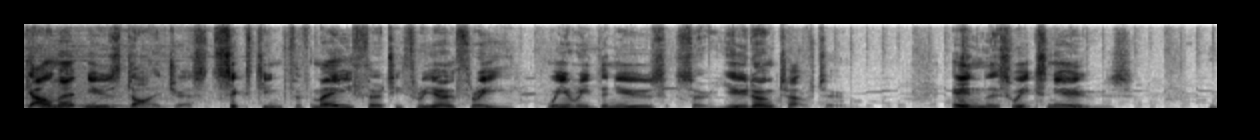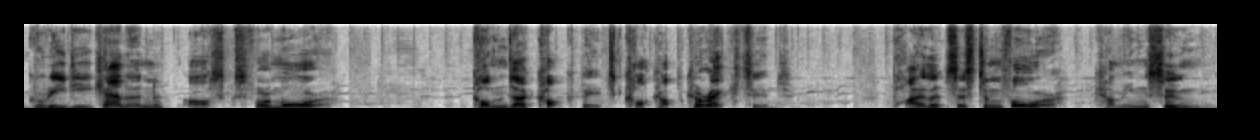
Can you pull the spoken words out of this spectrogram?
Galnet News Digest, 16th of May 3303. We read the news so you don't have to. In this week's news, Greedy Canonn asks for more. Conda cockpit cock up corrected. Pilot System 4 coming soon.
